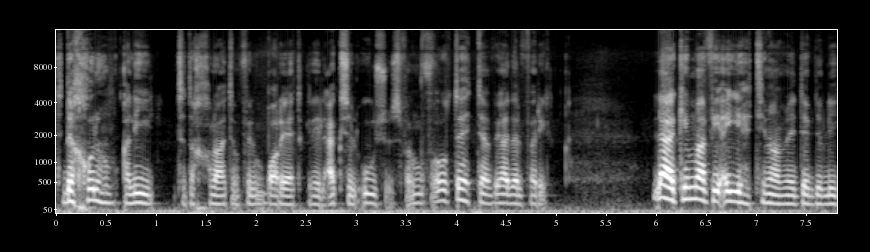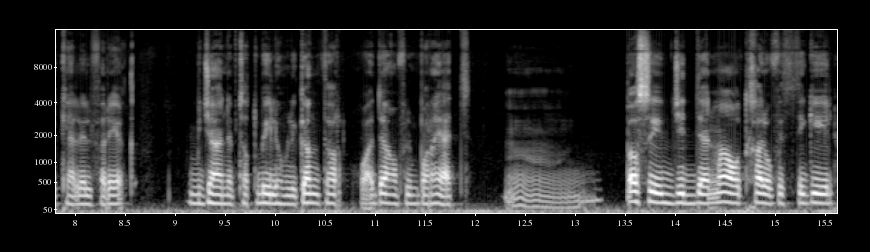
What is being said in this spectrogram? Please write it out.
تدخلهم قليل تدخلاتهم في المباريات قليل عكس الأوسوس فالمفروض تهتم بهذا الفريق. لكن ما في أي اهتمام من الدبليو دبليو كان للفريق بجانب تطبيلهم لجنثر وأدائهم في المباريات. بسيط جدا ما دخلوا في الثقيل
